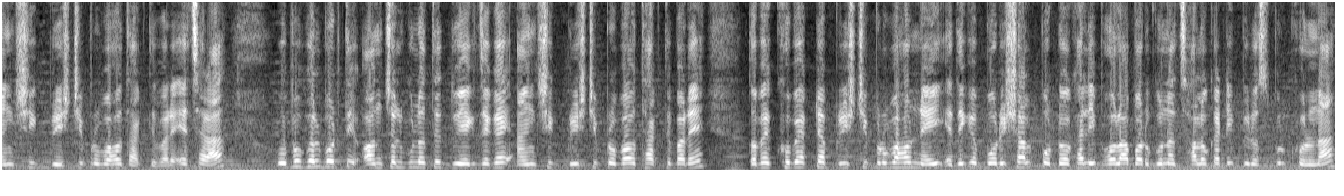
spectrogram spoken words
আংশিক বৃষ্টি প্রবাহ থাকতে পারে। এছাড়া উপকূলবর্তী অঞ্চলগুলোতে দু এক জায়গায় আংশিক বৃষ্টি প্রবাহ থাকতে পারে। তবে খুব একটা বৃষ্টি প্রবাহ নেই। এদিকে বরিশাল, পটুয়াখালী, ভোলা, বরগুনা ঝালকাটি পিরোজপুর, খুলনা,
